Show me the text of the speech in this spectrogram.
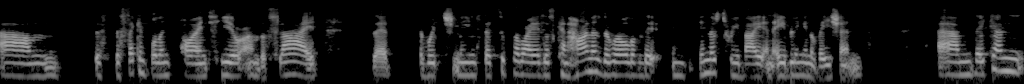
um, this, the second bullet point here on the slide that which means that supervisors can harness the role of the in industry by enabling innovations. Um, they can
